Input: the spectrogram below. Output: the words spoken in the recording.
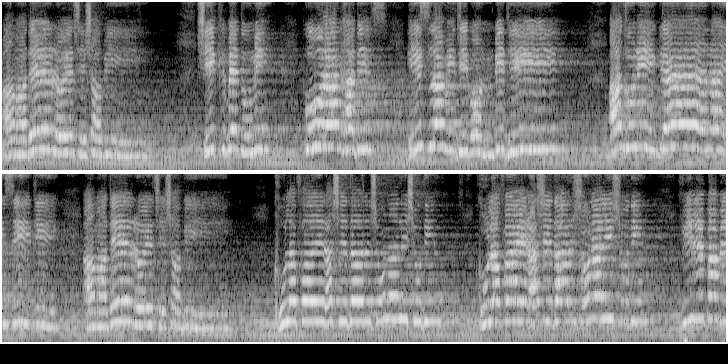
আমাদের রয়েছে সবই। শিখবে তুমি কোরআন, হাদিস ইসলামী জীবন বিধি। আধুনিক জ্ঞান আইসিটি আমাদের রয়েছে সবই। খোলাফায় রাশেদার সোনালি সুদিন। খোলাফায় রাশেদার সোনালি সুদিন। ফিরে পাবে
